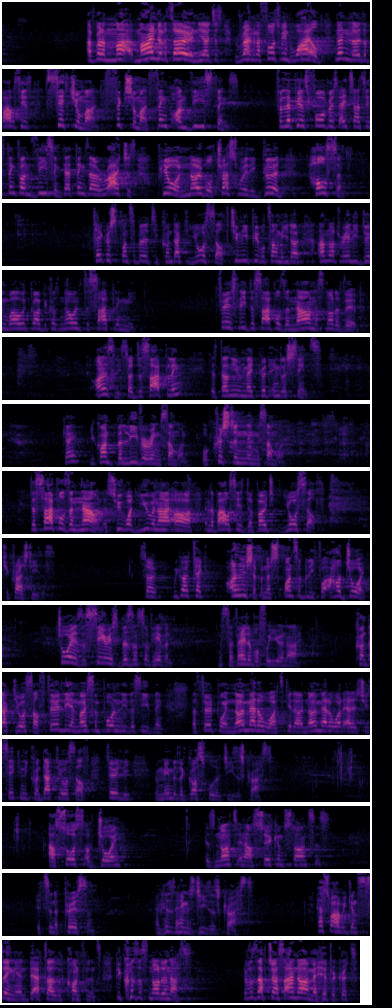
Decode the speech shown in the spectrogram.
I've got a mind of its own, you know, just ran. My thoughts went wild. No, no, no. The Bible says, set your mind, fix your mind, think on these things. Philippians 4, verse 8 9 says, think on these things, that things that are righteous, pure, noble, trustworthy, good, wholesome. Take responsibility, conduct yourself. Too many people tell me, you know, I'm not really doing well with God because no one's discipling me. Firstly, disciples a noun, it's not a verb. Honestly, so discipling it doesn't even make good English sense. Okay? You can't believering someone or Christianing someone. Disciples a noun. It's who what you and I are. And the Bible says devote yourself to Christ Jesus. So we got to take ownership and responsibility for our joy. Joy is a serious business of heaven, and it's available for you and I. Conduct yourself. Thirdly, and most importantly this evening, the third point no matter what, get a no matter what attitude. Secondly, conduct yourself. Thirdly, remember the gospel of Jesus Christ. Our source of joy is not in our circumstances, it's in a person. And his name is Jesus Christ. That's why we can sing and baptize with confidence, because it's not in us. If it was up to us, I know I'm a hypocrite.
